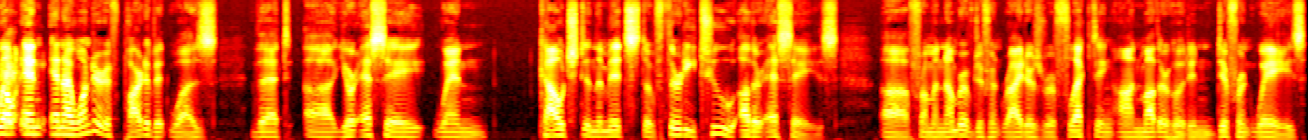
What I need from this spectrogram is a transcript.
Well, and and I wonder if part of it was that uh, your essay, when couched in the midst of 32 other essays uh, from a number of different writers reflecting on motherhood in different ways,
